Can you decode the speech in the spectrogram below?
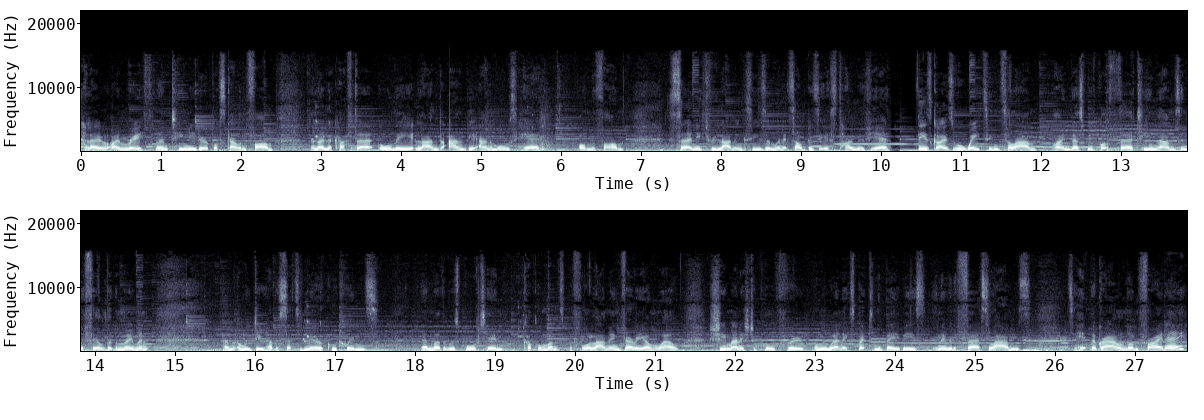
Hello, I'm Ruth and I'm team leader at Boscawen Farm and I look after all the land and the animals here on the farm, certainly through lambing season when it's our busiest time of year. These guys all waiting to lamb behind us. We've got 13 lambs in the field at the moment um, and we do have a set of miracle twins. Their mother was brought in a couple months before lambing, very unwell. She managed to pull through and we weren't expecting the babies and they were the first lambs to hit the ground on Friday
